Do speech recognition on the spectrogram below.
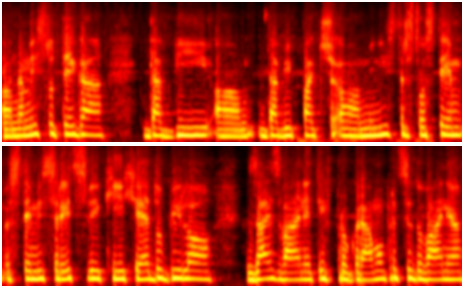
Namesto tega, da bi, um, da bi pač uh, ministrstvo s, tem, s temi sredstvi, ki jih je dobilo za izvajanje teh programov predsedovanja,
